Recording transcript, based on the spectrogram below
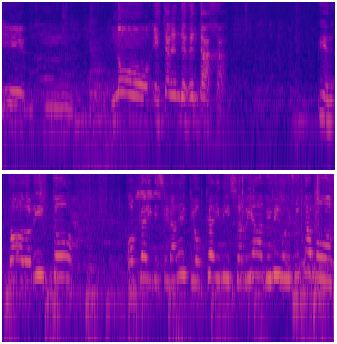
mm, no estar en desventaja. Bien, todo listo. Ok, dice Galetti, ok, dice Real, vivimos, disfrutamos.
